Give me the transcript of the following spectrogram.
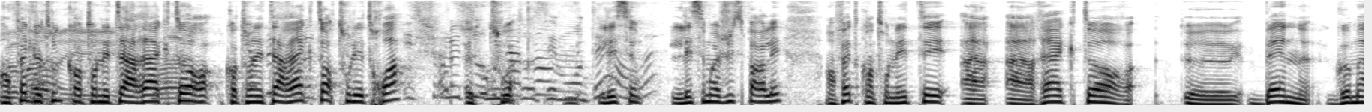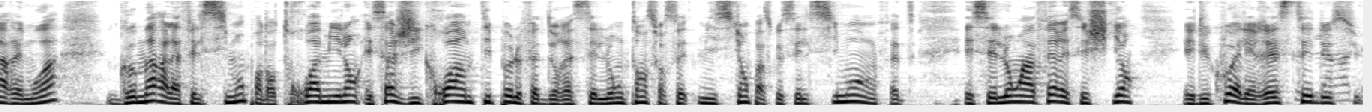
en fait, le truc quand on était à réacteur, quand on était à réacteur tous les trois, Et sur le Euh, tour toi- laissez-moi juste parler. En fait, quand on était à, à réacteur, Ben, Gomar et moi, Gomar, elle a fait le Simon pendant 3000 ans. Et ça, j'y crois un petit peu, le fait de rester longtemps sur cette mission parce que c'est le Simon en fait. Et c'est long à faire et c'est chiant. Et du coup, elle est restée dessus.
